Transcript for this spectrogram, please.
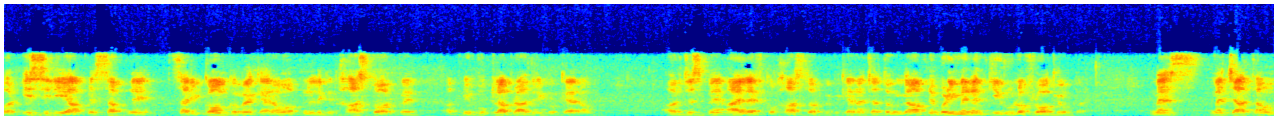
और इसीलिए आपने सबने, सारी कौम को मैं कह रहा हूँ, अपने लेकिन ख़ास तौर पर अपनी वकला बरदरी को कह रहा हूँ। और जिसमें आई एल एफ़ को ख़ास तौर पर भी कहना चाहता हूँ, क्योंकि आपने बड़ी मेहनत की रूल ऑफ़ लॉ के ऊपर। मैं मैं चाहता हूँ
